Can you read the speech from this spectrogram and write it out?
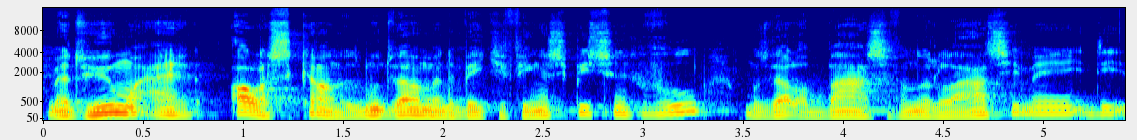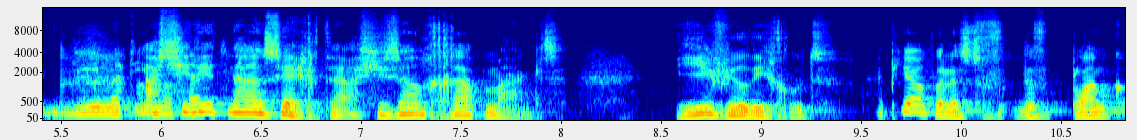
met humor eigenlijk alles kan. Het moet wel met een beetje vingerspitsengevoel. Het moet wel op basis van de relatie mee, die, die je met iemand Als je hebt. dit nou zegt, hè, als je zo'n grap maakt, hier viel die goed. Heb je ook wel eens de plank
